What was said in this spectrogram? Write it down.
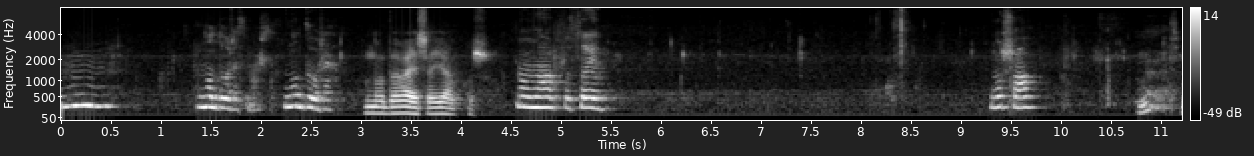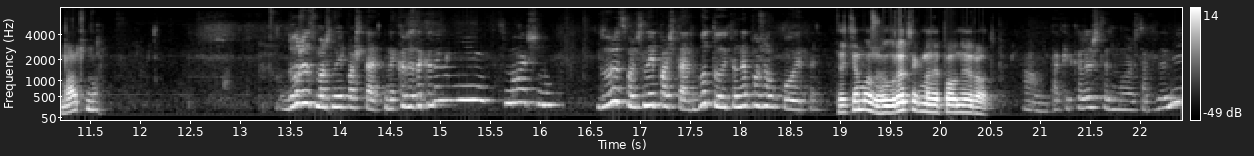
М. Ну дуже смачно. Ну дуже. Ну давай ще я вкушу. Ну на вкуси. Ну що? Ну, смачно. Дуже смачний паштет. Не кажи так, ні, смачно. Дуже смачний паштет. Готуйте, не пожалкуєте. Як я можу говорити, як в мене повний рот. А, так і кажеш, ти не можеш так. Ні.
